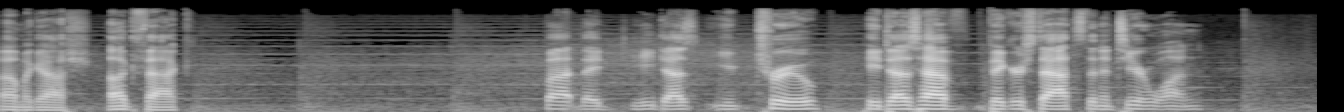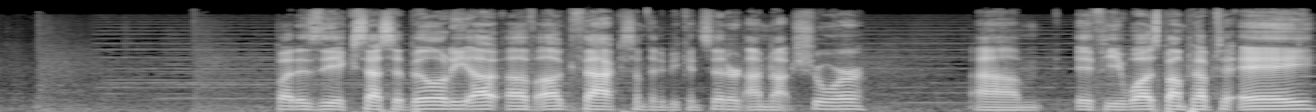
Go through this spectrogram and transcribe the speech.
Oh my gosh, Ugthak. But they he does you true. He does have bigger stats than a tier 1. But is the accessibility of, Ugthak something to be considered? I'm not sure. Um, if he was bumped up to A,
